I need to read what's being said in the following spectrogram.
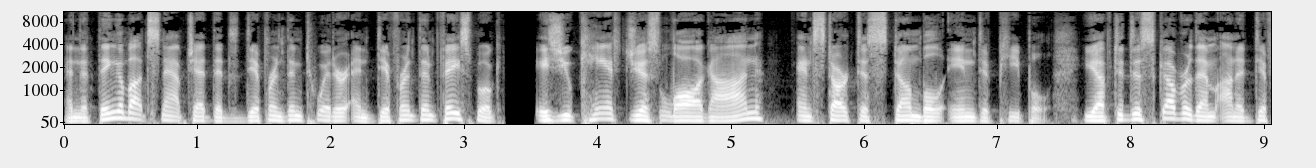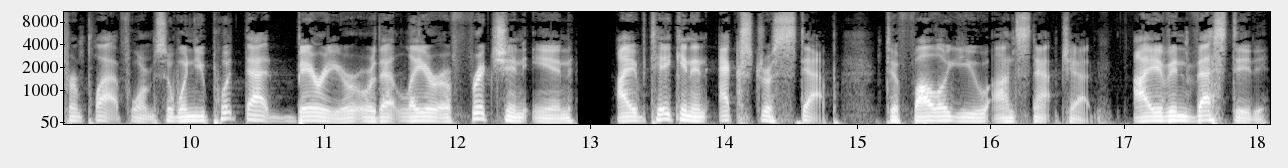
And the thing about Snapchat that's different than Twitter and different than Facebook is you can't just log on and start to stumble into people. You have to discover them on a different platform. So when you put that barrier or that layer of friction in, I've taken an extra step to follow you on Snapchat. I have invested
